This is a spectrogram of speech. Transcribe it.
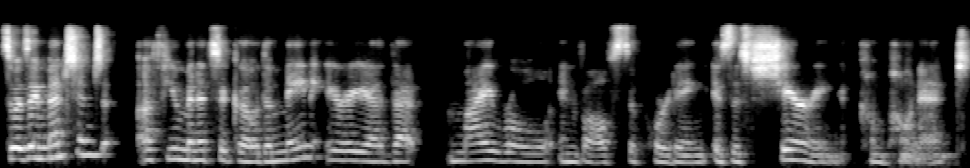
So as I mentioned a few minutes ago, the main area that my role involves supporting is a sharing component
